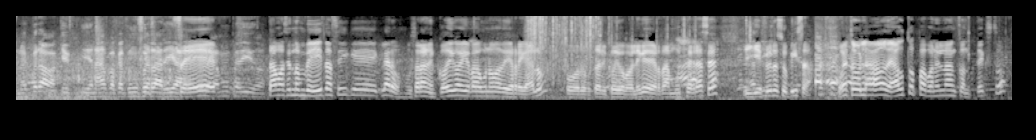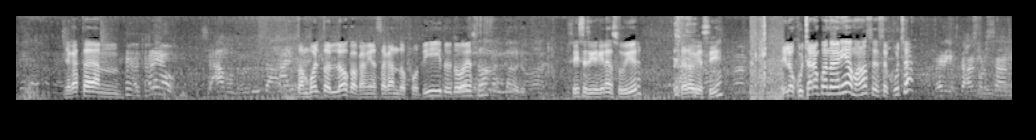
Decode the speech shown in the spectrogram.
no esperaba que vinieran para acá con un Ferrari. Ya, Sí. Un pedido. Estamos haciendo un videito así que, claro, usaron el código y va uno de regalo por usar el código Pableque. De verdad, muchas gracias. Y que disfrute su pizza. Bueno, esto es un lavado de autos para ponerlo en contexto. Y acá están. Están vueltos locos acá, mira, sacando fotitos y todo eso. Sí, sí, sí, que quieren subir. Claro que sí. ¿Y lo escucharon cuando veníamos, no? ¿Se, se escucha? estaba almorzando.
